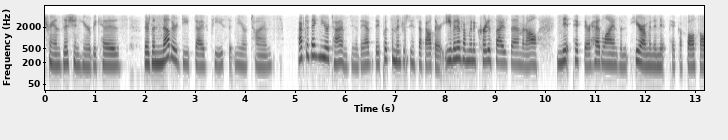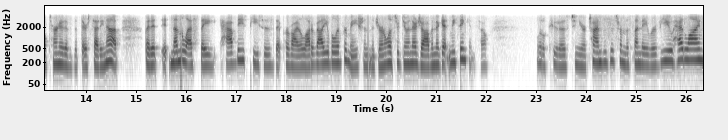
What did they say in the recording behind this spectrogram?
transition here because there's another deep dive piece at New York Times I have to thank New York Times. You know, they have they put some interesting stuff out there. Even if I'm going to criticize them and I'll nitpick their headlines, and here I'm going to nitpick a false alternative that they're setting up. But it, it nonetheless, they have these pieces that provide a lot of valuable information. The journalists are doing their job, and they're getting me thinking. So, little kudos to New York Times. This is from the Sunday Review headline:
